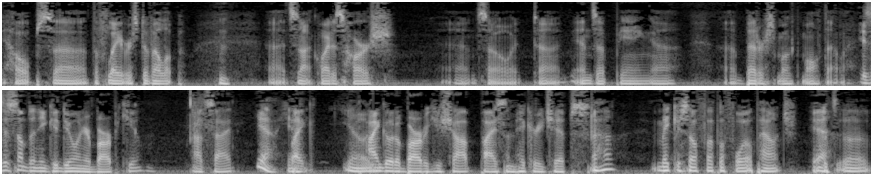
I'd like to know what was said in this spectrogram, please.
helps uh, the flavors develop. Hmm. Uh, it's not quite as harsh, and so it uh, ends up being uh, a better smoked malt that way. Is this something you could do on your barbecue outside? Yeah, yeah. Like, you know, I go to barbecue shop, buy some hickory chips. Uh huh. Make yourself up a foil pouch. Yeah. Put a,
